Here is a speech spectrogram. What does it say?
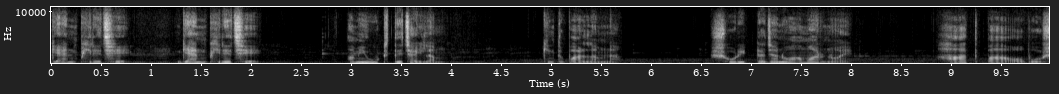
জ্ঞান ফিরেছে জ্ঞান ফিরেছে। আমি উঠতে চাইলাম, কিন্তু পারলাম না। শরীরটা যেন আমার নয়, হাত, পা অবশ,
